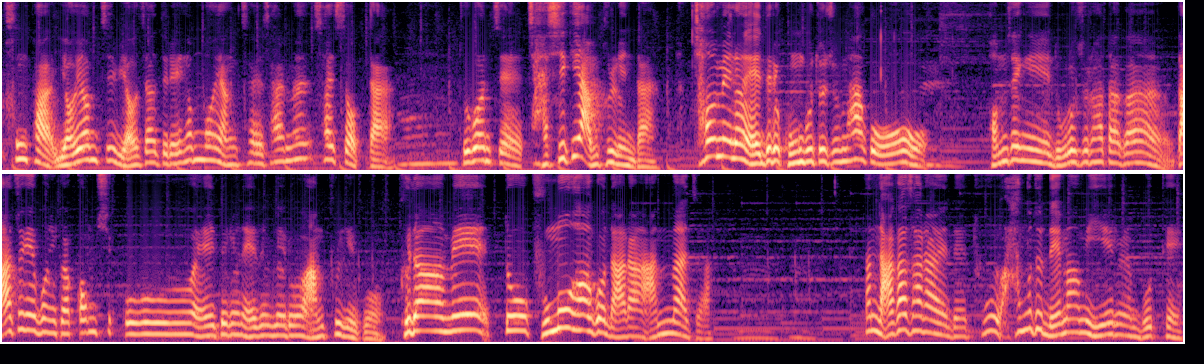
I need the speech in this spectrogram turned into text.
풍파, 여염집 여자들의 현모양처의 삶을 살수 없다. 어. 두 번째, 자식이 안 풀린다. 처음에는 애들이 공부도 좀 하고, 범생이 노릇을 하다가 나중에 보니까 껌 씹고 애들은 애들대로 안 풀리고 그 다음에 또 부모하고 나랑 안 맞아 난 나가 살아야 돼 도- 아무도 내 마음을 이해를 못해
